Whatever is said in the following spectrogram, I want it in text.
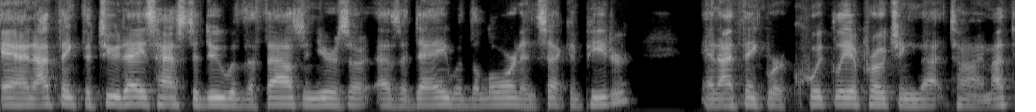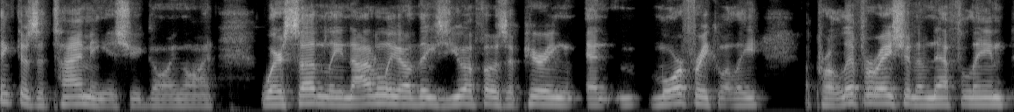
And I think the two days has to do with the thousand years as a day with the Lord in Second Peter. And I think we're quickly approaching that time. I think there's a timing issue going on where suddenly not only are these UFOs appearing and more frequently, a proliferation of Nephilim,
